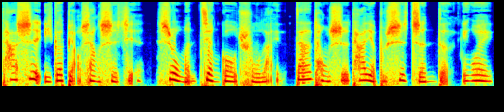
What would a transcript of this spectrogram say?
它是一个表象世界。是我们建构出来的，但同时它也不是真的，因为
